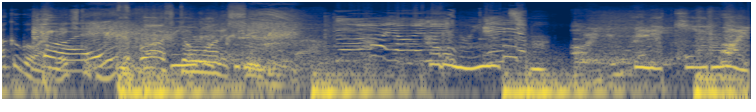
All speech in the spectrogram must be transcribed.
覚悟はできてる。ボス、ドン。の命も、今消えるの。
